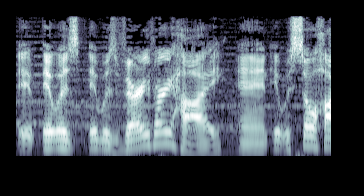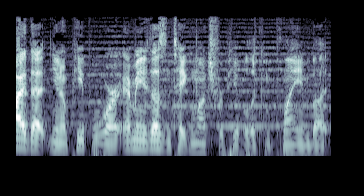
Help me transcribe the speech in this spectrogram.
It, it was it was very very high, and it was so high that you know people were. I mean, it doesn't take much for people to complain, but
